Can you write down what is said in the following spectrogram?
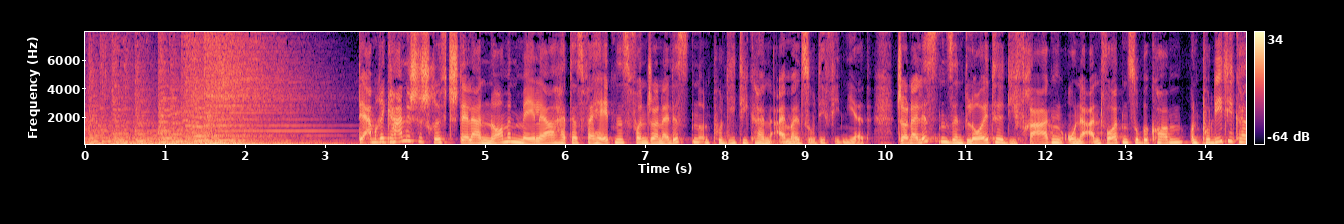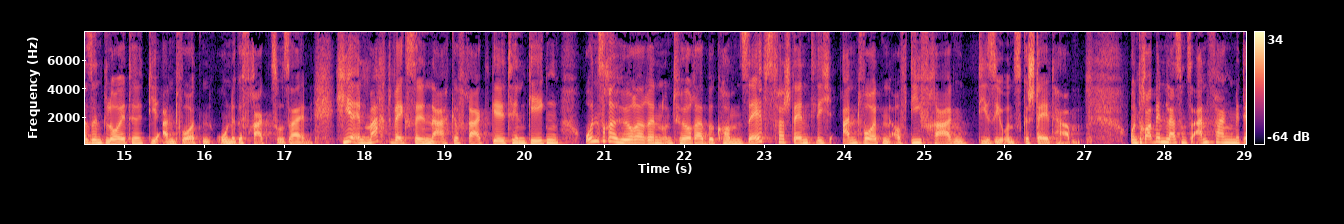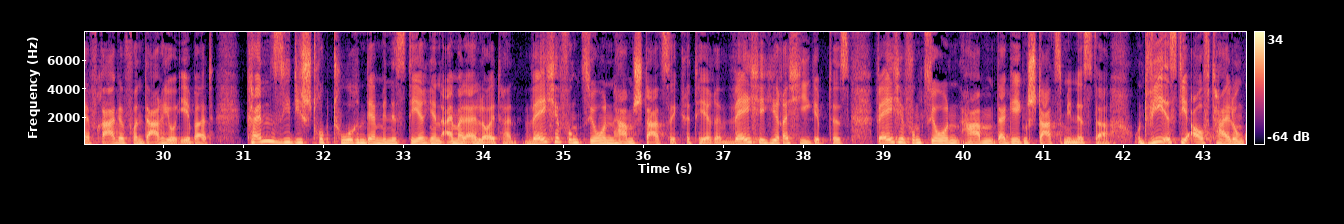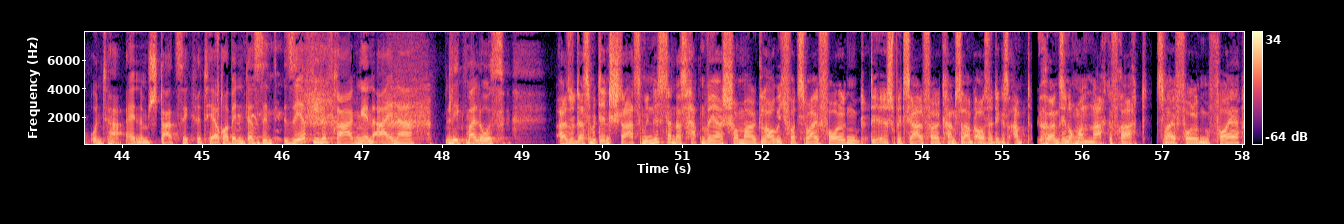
Der amerikanische Schriftsteller Norman Mailer hat das Verhältnis von Journalisten und Politikern einmal so definiert. Journalisten sind Leute, die fragen, ohne Antworten zu bekommen, und Politiker sind Leute, die antworten, ohne gefragt zu sein. Hier in Machtwechseln nachgefragt gilt hingegen, unsere Hörerinnen und Hörer bekommen selbstverständlich Antworten auf die Fragen, die sie uns gestellt haben. Und Robin, lass uns anfangen mit der Frage von Dario Ebert. Können Sie die Strukturen der Ministerien einmal erläutern? Welche Funktionen haben Staatssekretäre? Welche Hierarchie gibt es? Welche Funktionen haben dagegen Staatsminister? Und wie ist die Aufteilung unter einem Staatssekretär? Robin, das sind sehr viele Fragen in einer. Leg mal los. Also das mit den Staatsministern, das hatten wir ja schon mal, glaube ich, vor zwei Folgen. Der Spezialfall Kanzleramt, Auswärtiges Amt. Hören Sie nochmal nachgefragt, zwei Folgen vorher.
